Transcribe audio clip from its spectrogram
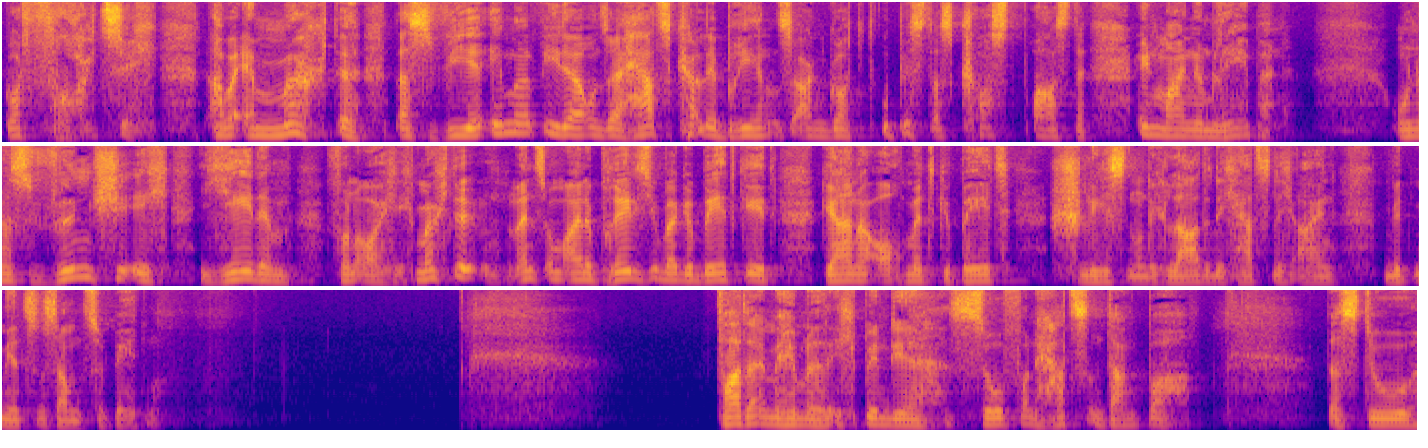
Gott freut sich. Aber er möchte, dass wir immer wieder unser Herz kalibrieren und sagen, Gott, du bist das Kostbarste in meinem Leben. Und das wünsche ich jedem von euch. Ich möchte, wenn es um eine Predigt über Gebet geht, gerne auch mit Gebet schließen. Und ich lade dich herzlich ein, mit mir zusammen zu beten. Vater im Himmel, ich bin dir so von Herzen dankbar, dass du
